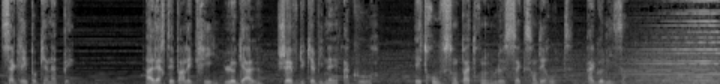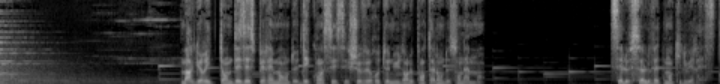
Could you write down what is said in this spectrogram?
s'agrippe au canapé. Alerté par les cris, Le Gall, chef du cabinet, accourt et trouve son patron, le sexe en déroute, agonisant. Marguerite tente désespérément de décoincer ses cheveux retenus dans le pantalon de son amant. C'est le seul vêtement qui lui reste.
